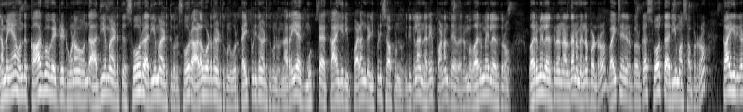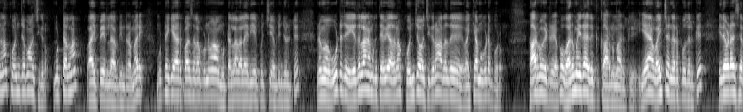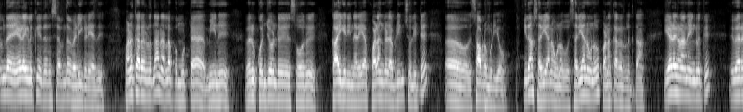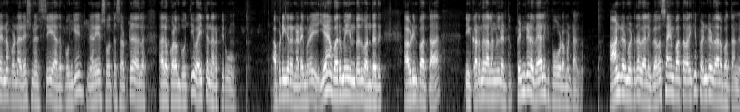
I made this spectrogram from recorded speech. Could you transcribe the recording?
நம்ம ஏன் வந்து கார்போஹைட்ரேட் உணவை வந்து அதிகமாக எடுத்து சோறு அதிகமாக எடுத்துக்கணும். சோறு அளவோடு தான் எடுத்துக்கணும். ஒரு கைப்பிடி தான் எடுத்துக்கணும். நிறைய முட்டை காய்கறி பழங்கள் இப்படி சாப்பிடணும். இதுக்கெல்லாம் நிறைய பணம் தேவை. நம்ம வறுமையில் இருக்கிறோம். வறுமையில் இருக்கிறனால தான் நம்ம என்ன பண்ணுறோம் வயிற்றை நிரப்பதற்காக சோத்தை அதிகமாக சாப்பிட்றோம். காய்கறிகள்லாம் கொஞ்சமாக வச்சுக்கிறோம். முட்டைலாம் வாய்ப்பே இல்லை அப்படின்ற மாதிரி. முட்டைக்கு யாருப்பா செலவு பண்ணுவா? முட்டைலாம் விலை எரிய போச்சு அப்படின்னு சொல்லிட்டு நம்ம ஊட்டச்ச எதெல்லாம் நமக்கு தேவையோ அதெல்லாம் கொஞ்சம் வச்சுக்கிறோம். அல்லது வைக்காமல் கூட போகிறோம் கார்போஹைட்ரேட். அப்போ வறுமை தான் இதுக்கு காரணமாக இருக்குது ஏன் வயிற்றை நிரப்புவதற்கு இதை விட சிறந்த ஏழைகளுக்கு இதை சிறந்த வழி கிடையாது. பணக்காரர்கள் தான் நல்லா இப்போ முட்டை மீன் வெறும் கொஞ்சோண்டு சோறு காய்கறி நிறையா பழங்கள் அப்படின்னு சொல்லிட்டு சாப்பிட முடியும். இதுதான் சரியான உணவு. சரியான உணவு பணக்காரர்களுக்கு தான். ஏழைகளான எங்களுக்கு வேறு என்ன பண்ண ரேஷன் அரிசி அதை பொங்கி நிறைய சோத்தை சாப்பிட்டு அதில் அதில் குழம்பு ஊற்றி வயிற்றை நிரப்பிடுவோம். அப்படிங்கிற நடைமுறை ஏன் வறுமை என்பது வந்தது அப்படின்னு பார்த்தா நீ கடந்த காலங்களில் எடுத்து பெண்களை வேலைக்கு போக விட மாட்டாங்க. ஆண்கள் மட்டும்தான் வேலை. விவசாயம் பார்த்த வரைக்கும் பெண்கள் வேலை பார்த்தாங்க.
